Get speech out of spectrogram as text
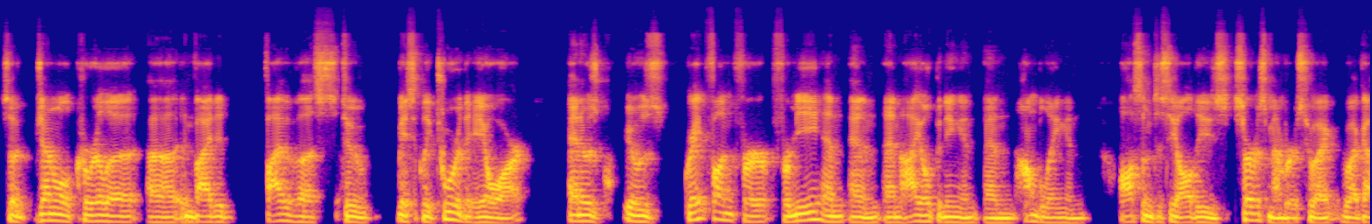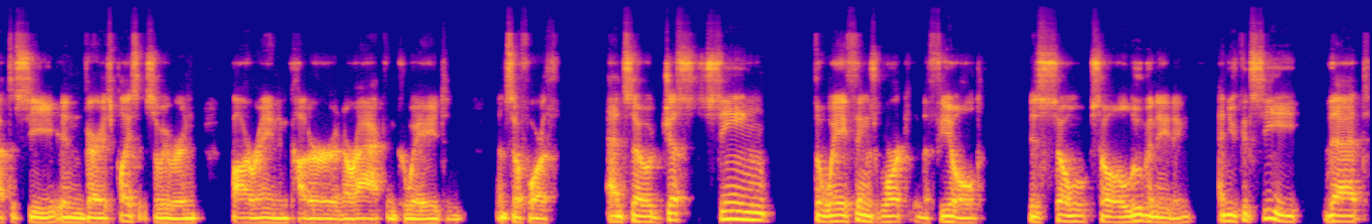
So General Kurilla uh, invited five of us to basically tour the AOR, and it was it was great fun for for me and and and eye opening and and humbling and awesome to see all these service members who I who I got to see in various places. So we were in Bahrain and Qatar and Iraq and Kuwait and and so forth. And so just seeing the way things work in the field is so so illuminating, and you could see that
